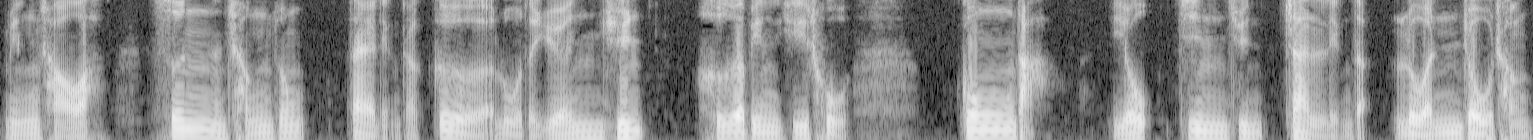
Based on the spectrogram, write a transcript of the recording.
明朝啊，孙承宗带领着各路的援军合兵一处，攻打由金军占领的滦州城。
